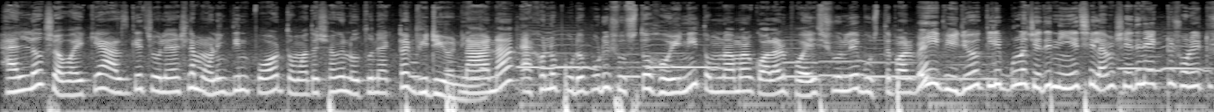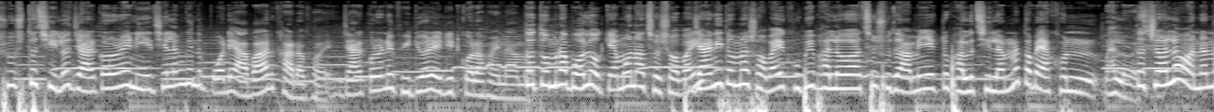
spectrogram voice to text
হ্যালো সবাইকে আজকে চলে আসলাম অনেক দিন পর তোমাদের সঙ্গে নতুন একটা ভিডিও নিয়ে। না না। এখনও পুরোপুরি সুস্থ হইনি তোমরা আমার গলার ভয়েস শুনলে বুঝতে পারবে। এই ভিডিও ক্লিপগুলো যেদিন নিয়েছিলাম সেদিন একটু শরীরটা সুস্থ ছিল যার কারণে নিয়েছিলাম কিন্তু পরে আবার খারাপ হয়। যার কারণে ভিডিও আর এডিট করা হয় না তো তোমরা বলো কেমন আছো সবাই? জানি তোমরা সবাই খুবই ভালো আছো শুধু আমি একটু ভালো ছিলাম না তবে এখন ভালো তো চলো অন্যান্য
